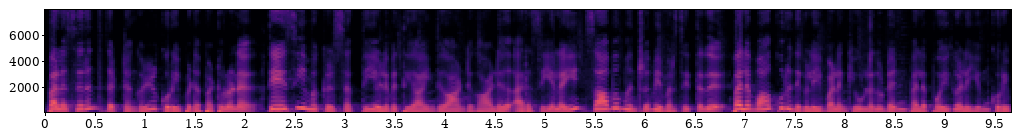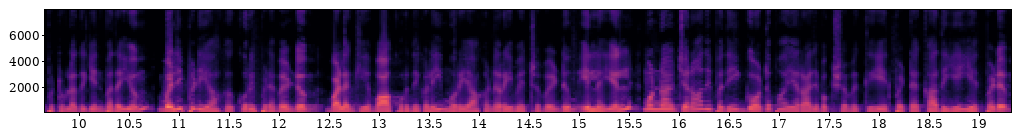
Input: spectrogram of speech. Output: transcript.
பல சிறந்த திட்டங்கள் குறிப்பிடப்பட்டுள்ளன. தேசிய மக்கள் சக்தி எழுபத்தி ஐந்து ஆண்டுகால அரசியலை சாபம் என்று விமர்சித்தது. பல வாக்குறுதிகளை வழங்கியுள்ளதுடன் பல பொய்களையும் குறிப்பிட்டுள்ளது என்பதையும் வெளிப்படையாக குறிப்பிட வேண்டும். வழங்கிய வாக்குறுதிகளை முறையாக நிறைவேற்ற வேண்டும். இல்லையில் முன்னாள் ஜனாதிபதி கோட்டபாய ராஜபக்ஷவுக்கு ஏற்பட்ட கதையே ஏற்படும்.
